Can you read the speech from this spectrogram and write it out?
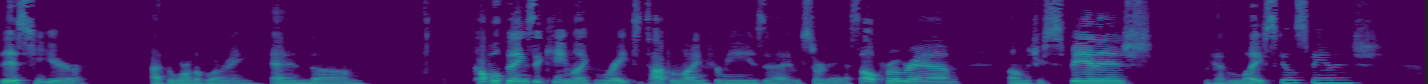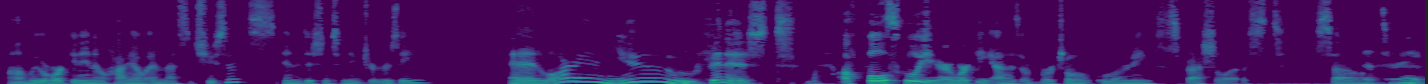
this year at the World of Learning. And, um, a couple things that came like right to top of mind for me is that we started ASL program, elementary Spanish. We had life skills Spanish. Um, we were working in Ohio and Massachusetts in addition to New Jersey. And Lauren, you finished a full school year working as a virtual learning specialist. So that's right.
